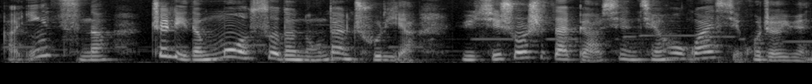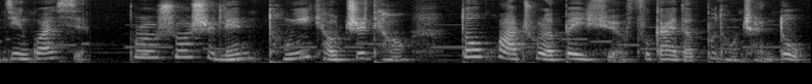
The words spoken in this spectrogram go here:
啊，因此呢，这里的墨色的浓淡处理啊，与其说是在表现前后关系或者远近关系，不如说是连同一条枝条都画出了被雪覆盖的不同程度。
